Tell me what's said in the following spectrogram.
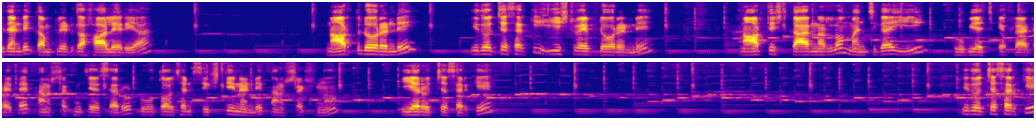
ఇదండి కంప్లీట్గా హాల్ ఏరియా. నార్త్ డోర్ అండి. ఇది వచ్చేసరికి ఈస్ట్ వైపు డోర్ అండి. నార్త్ ఈస్ట్ కార్నర్లో మంచిగా ఈ టూ బిహెచ్కే ఫ్లాట్ అయితే కన్స్ట్రక్షన్ చేశారు. టూ థౌజండ్ సిక్స్టీన్ అండి కన్స్ట్రక్షన్ ఇయర్ వచ్చేసరికి. ఇది వచ్చేసరికి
